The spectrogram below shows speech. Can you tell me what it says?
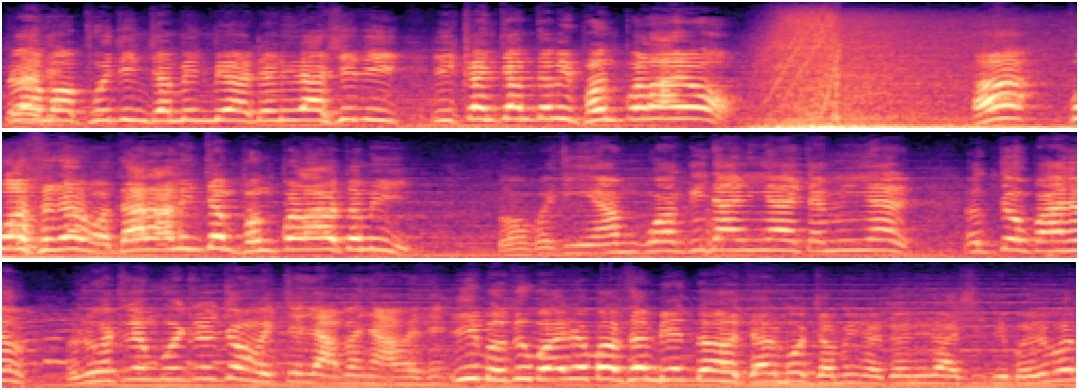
પેલા મફુજી મફુજીની જમીન મેં અડણી રાખી હતી. ઈ કંચમ તમે ભંગ પડાયો? હા? પાંચ હજાર વધારે આલીને ચમ ભંગ પડાયો તમે? તો પછી આમ કોણ કીધા ને યાર તમે યાર તો પાછો રોટલો બોટલો ચો વચ્ચે લાભન આવે છે? ઈ બધું બરાબર છે મેં દસ હજારમાં જમીન અડણી રાખી હતી બરોબર?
